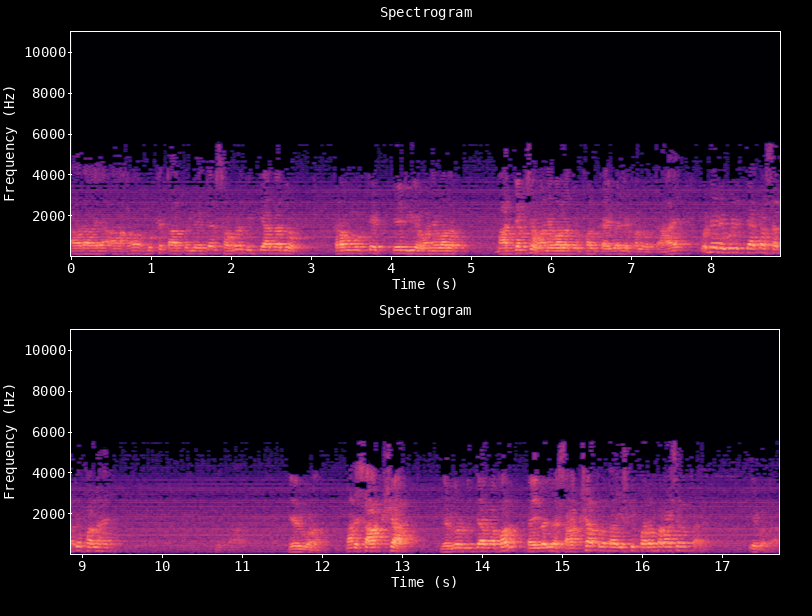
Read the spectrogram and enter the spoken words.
आदाय, आह, मुख्य तात्पर्य हैं, सगुण विद्या का जो क्रम मुक्ति के लिए होने वाला, माध्यम से होने वाला जो फल कैबल्य फल होता है, वो निर्गुण विद्या का सत्य फल है। निर्गुण। माने साक्षात। निर्गुण विद्या का फल, कैवल्य साक्षात होता है, इसकी परंपरा से होता है। ये बता।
